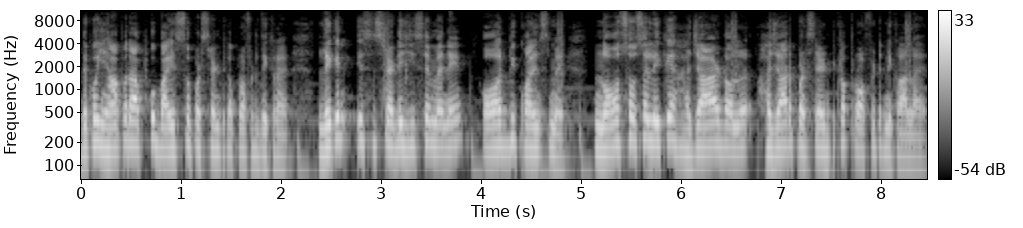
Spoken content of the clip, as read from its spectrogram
देखो, यहाँ पर आपको 2200 परसेंट का प्रॉफिट दिख रहा है। लेकिन इस स्ट्रेटेजी से मैंने और भी कॉइन्स में 900 से लेके हज़ार डॉलर हज़ार परसेंट का प्रॉफिट निकाला है।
